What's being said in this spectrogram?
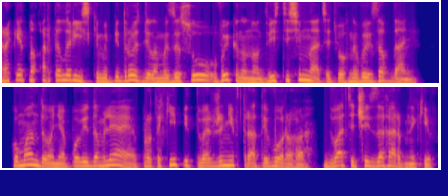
Ракетно-артилерійськими підрозділами ЗСУ виконано 217 вогневих завдань. Командування повідомляє про такі підтверджені втрати ворога: 26 загарбників,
